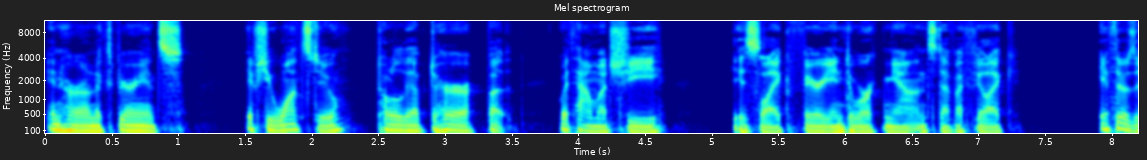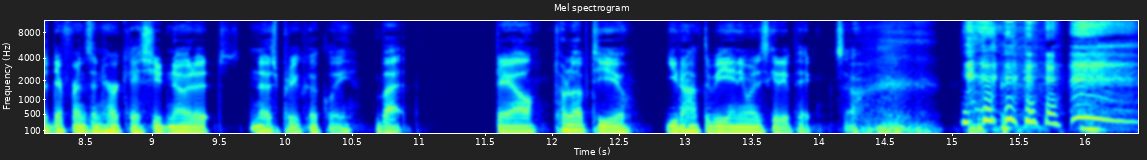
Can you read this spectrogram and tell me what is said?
in her own experience, if she wants to. Totally up to her. But with how much she is like very into working out and stuff, I feel like if there's a difference in her case, you'd notice pretty quickly. But Shale, totally up to you. You don't have to be anyone's guinea pig. So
